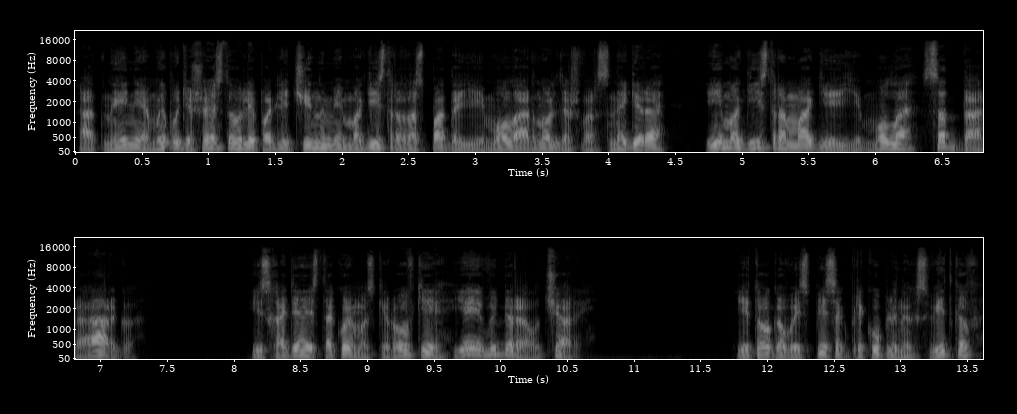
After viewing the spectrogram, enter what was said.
Отныне мы путешествовали под личинами магистра распада Еймола Арнольда Шварценеггера и магистра магии Еймола Саддара Арго. Исходя из такой маскировки, я и выбирал чары. Итоговый список прикупленных свитков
